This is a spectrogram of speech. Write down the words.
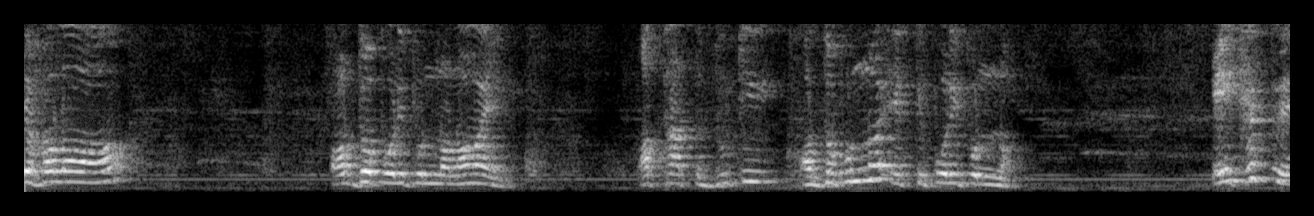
এ হলো অর্ধপরিপূর্ণ নয়, অর্থাৎ দুটি অর্ধপূর্ণ, একটি পরিপূর্ণ। এই ক্ষেত্রে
